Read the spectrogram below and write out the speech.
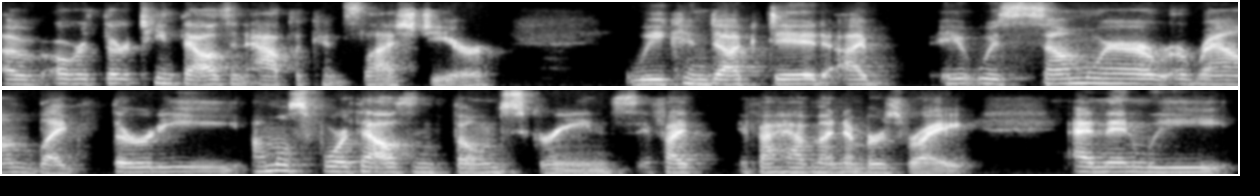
uh, over thirteen thousand applicants last year. We conducted, I it was somewhere around like thirty, almost four thousand phone screens, if I if I have my numbers right, and then we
